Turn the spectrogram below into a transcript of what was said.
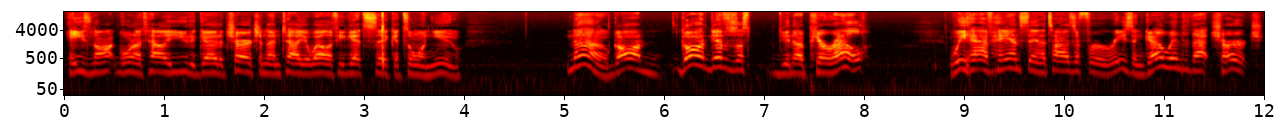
He's not going to tell you to go to church and then tell you, well, if you get sick, it's on you. No, God God gives us, you know, Purell. We have hand sanitizer for a reason. Go into that church.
